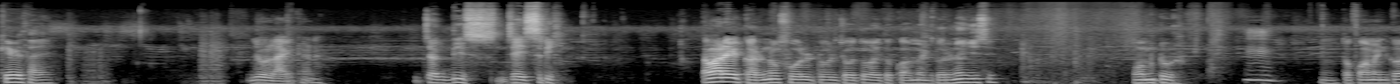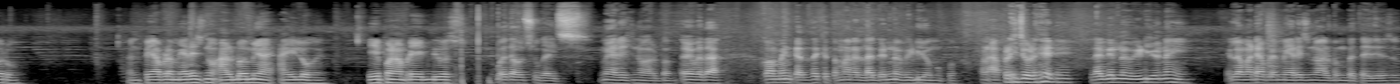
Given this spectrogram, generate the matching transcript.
કેવી થાય? જો લાઇટ હે ને. જગદીશ જયશ્રી. તમારે ઘરનો ફૂલ ટૂર જોતો હોય તો કોમેન્ટ કરો નહીં જીસી હોમ. ટૂર તો કોમેન્ટ કરો. અને પછી આપણા મેરેજનો આલ્બમ એ આવેલો હોય એ પણ આપણે એક દિવસ બતાવશું ગાઈસ મેરેજનો આલ્બમ તમે બધા કોમેન્ટ કરતા હતા કે તમારા લગ્નનો વીડિયો મૂકો. પણ આપણી જોડે ને લગ્નનો વીડિયો નહીં. એટલા માટે આપણે મેરેજનો આલ્બમ બતાવી દઈશું.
